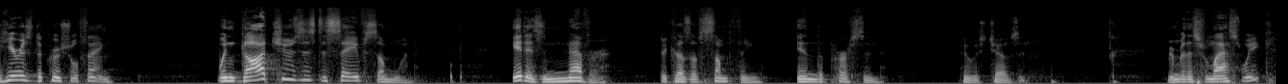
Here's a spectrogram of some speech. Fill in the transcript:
here is the crucial thing when God chooses to save someone, it is never because of something in the person who was chosen. Remember this from last week?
